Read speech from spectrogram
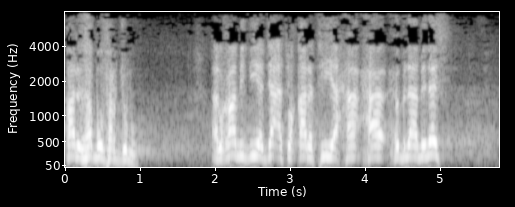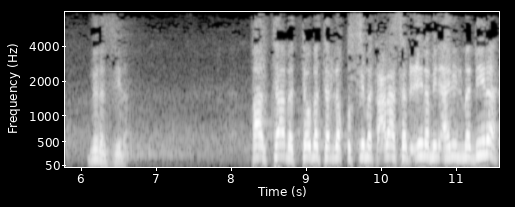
قال اذهبوا فارجموا الغامدية جاءت وقالت هي حبلى من من الزنا. قال تابت توبة لقسمت على سبعين من أهل المدينة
